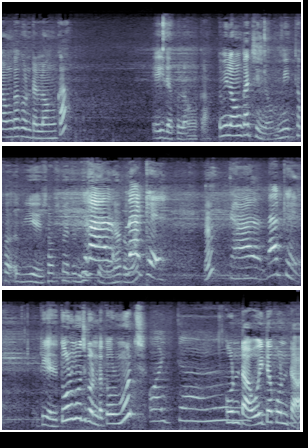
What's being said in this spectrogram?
লঙ্কা কোনটা, লঙ্কা? এই দেখো লঙ্কা। তুমি লঙ্কা চিনো? মিথ্যা ইয়ে সবসময় তো দুষ্টুমি না তোমার? হ্যাঁ? ঠিক আছে তরমুজ কোনটা? তরমুজ? কোনটা? ওইটা কোনটা?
